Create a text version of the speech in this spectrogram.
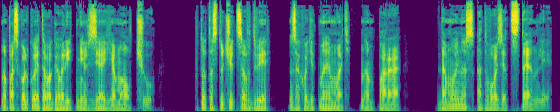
Но поскольку этого говорить нельзя, я молчу. Кто-то стучится в дверь. Заходит моя мать. Нам пора. Домой нас отвозит Стэнли.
